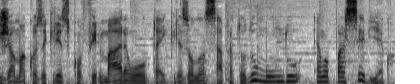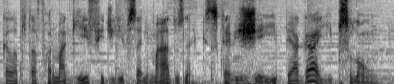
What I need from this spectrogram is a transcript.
Já uma coisa que eles confirmaram ontem que eles vão lançar para todo mundo é uma parceria com aquela plataforma GIF de GIFs animados, né? Que se escreve G-I-P-H-Y.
